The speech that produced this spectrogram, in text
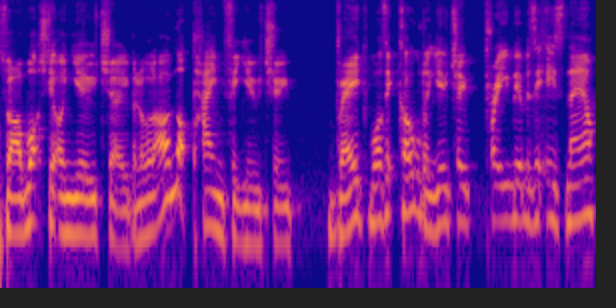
So I watched it on YouTube and I'm not paying for YouTube Red, was it called, or YouTube Premium as it is now?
